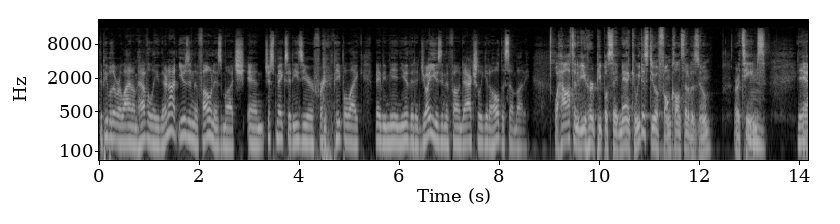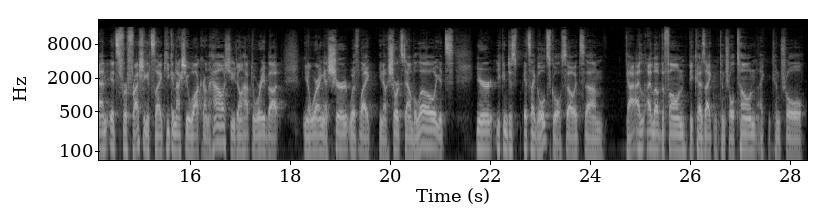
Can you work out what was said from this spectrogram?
the people that rely on them heavily, they're not using the phone as much and just makes it easier for people like maybe me and you that enjoy using the phone to actually get a hold of somebody. Well, how often have you heard people say, man, can we just do a phone call instead of a Zoom or a Teams? Mm. Yeah. And it's refreshing. It's like you can actually walk around the house. You don't have to worry about, you know, wearing a shirt with like, you know, shorts down below. It's, you're, you can just, it's like old school. So it's, um, yeah, I, I love the phone because I can control tone. I can control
